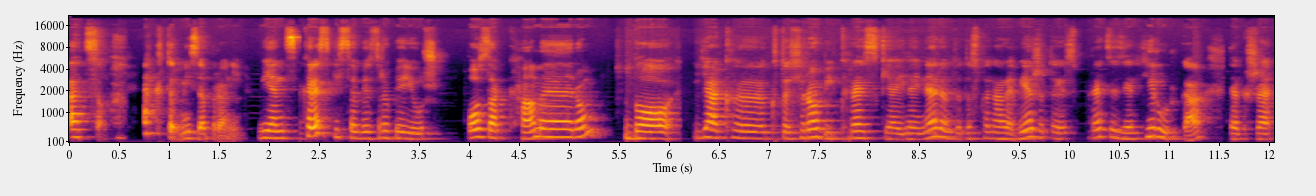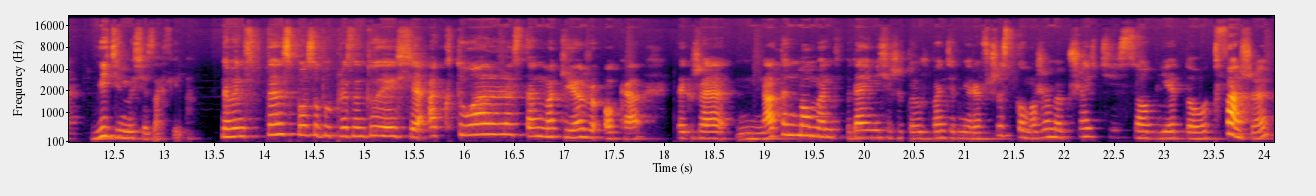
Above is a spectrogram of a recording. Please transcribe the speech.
a, co? A kto mi zabroni? Więc kreski sobie zrobię już poza kamerą, bo jak e, ktoś robi kreski eyelinerem, to doskonale wie, że to jest precyzja chirurga, także widzimy się za chwilę. No więc w ten sposób prezentuje się aktualny stan makijażu oka. Także na ten moment wydaje mi się, że to już będzie w miarę wszystko. Możemy przejść sobie do twarzy.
